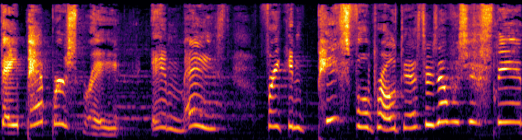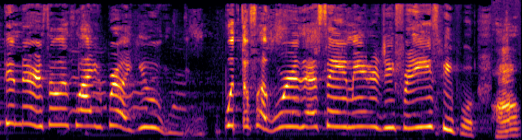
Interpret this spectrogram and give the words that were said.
they pepper sprayed and maced freaking peaceful protesters that was just standing there. So it's like, bro, you, what the fuck? Where is that same energy for these people? Huh?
